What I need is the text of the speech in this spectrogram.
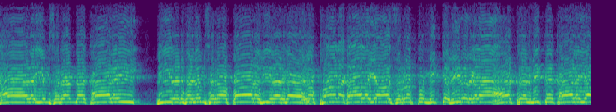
காலையும் சிறந்த காலை. வீரர்களும் சிறப்பான வீரர்கள். சிறப்பான காளையா சிறப்பு மிக்க வீரர்களா. ஆற்றல் மிக்க காளையா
